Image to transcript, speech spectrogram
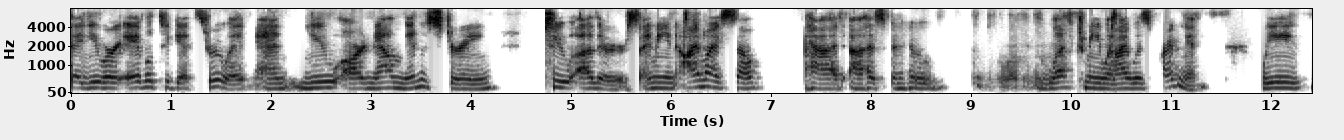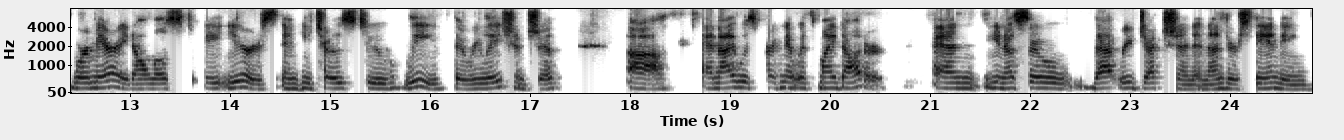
that you were able to get through it and you are now ministering to others. I mean, I myself had a husband who left me when I was pregnant. We were married almost eight years and he chose to leave the relationship. Uh, and I was pregnant with my daughter. And, you know, so that rejection and understanding,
